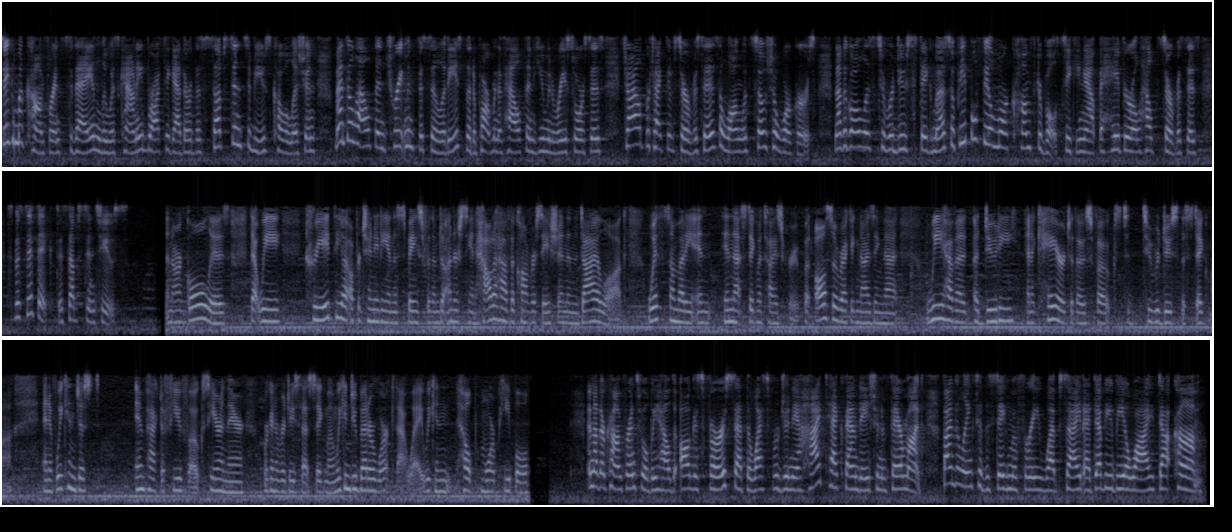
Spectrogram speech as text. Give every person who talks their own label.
Speaker 1: Stigma Conference today in Lewis County brought together the Substance Abuse Coalition, Mental Health and Treatment Facilities, the Department of Health and Human Resources, Child Protective Services, along with social workers. Now the goal is to reduce stigma so people feel more comfortable seeking out behavioral health services specific to substance use.
Speaker 2: And our goal is that we create the opportunity and the space for them to understand how to have the conversation and the dialogue with somebody in, in that stigmatized group, but also recognizing that we have a, a duty and a care to those folks to, to reduce the stigma. And if we can just impact a few folks here and there, we're going to reduce that stigma. And we can do better work that way. We can help more people.
Speaker 1: Another conference will be held August 1st at the West Virginia High Tech Foundation in Fairmont. Find a link to the Stigma Free website at WBOY.com.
